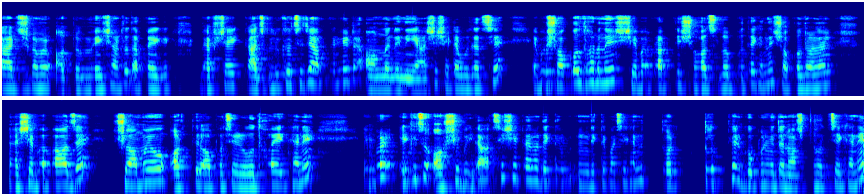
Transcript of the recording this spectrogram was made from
কার্যক্রমের অটোমেশন অর্থাৎ আপনাকে ব্যবসায়িক কাজগুলোকে হচ্ছে যে আপনাকে এটা অনলাইনে নিয়ে আসে, সেটা বোঝাচ্ছে। এবং সকল ধরনের সেবা প্রাপ্তির সহজলভ্যতা এখানে সকল ধরনের সেবা পাওয়া যায়। সময় ও অর্থের অপচয় রোধ হয় এখানে। এবার এর কিছু অসুবিধা আছে, সেটা আমরা দেখতে দেখতে পাচ্ছি এখানে। তথ্যের গোপনীয়তা নষ্ট হচ্ছে এখানে।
